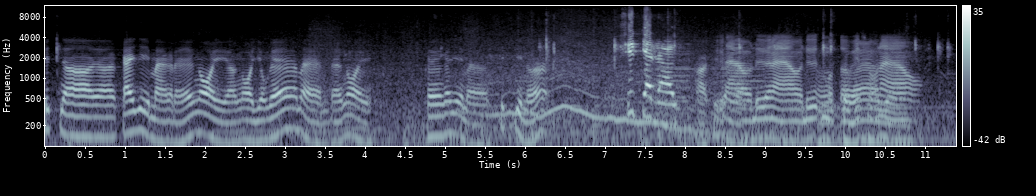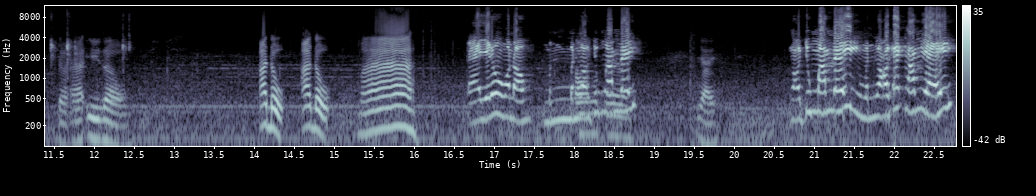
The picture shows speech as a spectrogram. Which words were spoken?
xích ờ, cái gì mà để ngồi ờ, ngồi vô ghế mà để ngồi cái cái gì mà xích gì nữa? Xích cho rồi. À xích đưa nào nào đưa nào đưa Ờ, một tờ vé số nào. Trời a y giờ a đủ a đủ. Mà. Nè vậy đúng không con đồng? Mình mình Ờ, ngồi chung ok. mâm đi. Vậy. Ngồi chung mâm đi mình ngồi khác mâm vậy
